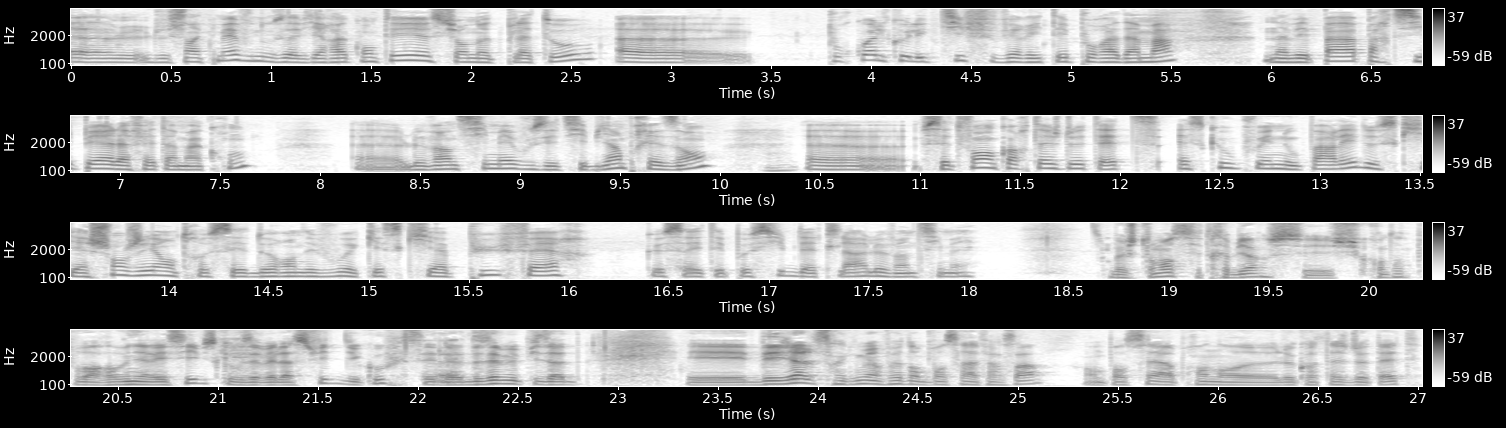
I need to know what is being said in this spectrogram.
euh, le 5 mai, vous nous aviez raconté sur notre plateau euh, pourquoi le collectif Vérité pour Adama n'avait pas participé à la fête à Macron. Le 26 mai, vous étiez bien présent, euh, cette fois en cortège de tête. Est-ce que vous pouvez nous parler de ce qui a changé entre ces deux rendez-vous et qu'est-ce qui a pu faire que ça a été possible d'être là le 26 mai? Bah justement, c'est très bien. Je, suis content de pouvoir revenir ici parce que vous avez la suite du coup. C'est le deuxième épisode. Et déjà le 5 mai, en fait, on pensait à faire ça. On pensait à prendre euh, le cortège de tête.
